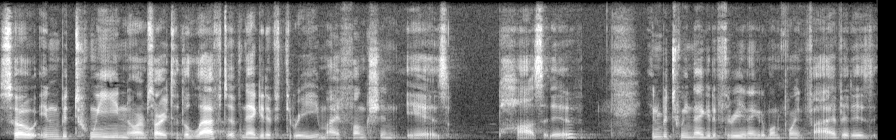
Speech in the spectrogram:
So in between, or I'm sorry, to the left of negative 3, my function is positive. In between negative 3 and negative 1.5, it is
